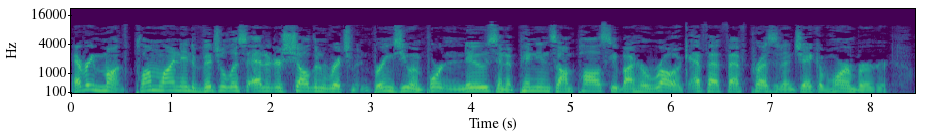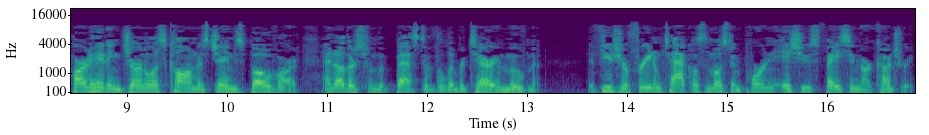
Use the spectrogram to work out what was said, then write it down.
Every month, Plumline individualist editor Sheldon Richman brings you important news and opinions on policy by heroic FFF President Jacob Hornberger, hard-hitting journalist columnist James Bovard, and others from the best of the libertarian movement. The Future of Freedom tackles the most important issues facing our country,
